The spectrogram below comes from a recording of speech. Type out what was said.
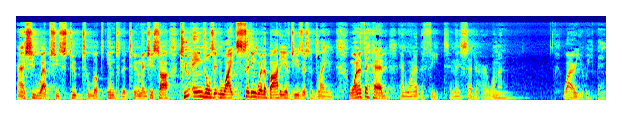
And as she wept, she stooped to look into the tomb, and she saw two angels in white sitting where the body of Jesus had lain, one at the head and one at the feet. And they said to her, Woman, why are you weeping?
